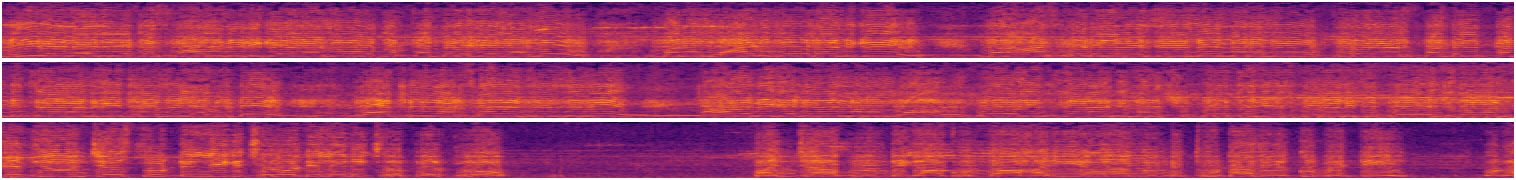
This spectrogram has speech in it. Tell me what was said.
నీరు అనేది ఒక సాగునీటికే కాదు ఒక పంటలకే కాదు మనం వాడుకోవడానికి మన హాస్పిటల్ కానీ మనము కూరగాయలు పంటలు పండించడానికి కానీ లేకుంటే ఫ్యాక్టరీలు నడచాలని చేసింది తాగనీకి మనం ఉపయోగించుకోవడానికి మనం శుభ్రత చేసుకోవడానికి ఉపయోగించుకోవడానికి ఉద్యోగం చేస్తూ ఢిల్లీకి చలో ఢిల్లీని ఇచ్చిన పేర్పులో పంజాబ్ నుండి కాకుండా హర్యానా నుండి తూటాలు ఎక్కువ పెట్టి ఒక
